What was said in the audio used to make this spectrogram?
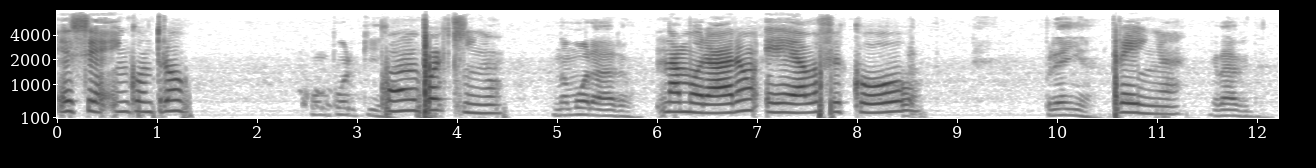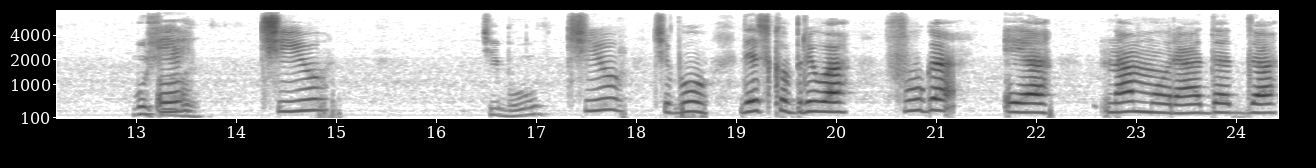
e se encontrou com o porquinho. com o porquinho. Namoraram. Namoraram e ela ficou Prenha. prenha. Grávida. Buchuda. Tio, Tibu tio Tibu descobriu a fuga e a namorada da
